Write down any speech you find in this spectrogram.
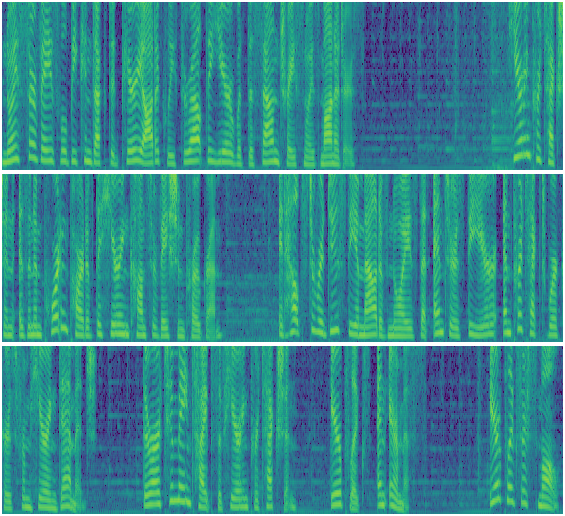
noise surveys will be conducted periodically throughout the year with the Soundtrace noise monitors. Hearing protection is an important part of the hearing conservation program. It helps to reduce the amount of noise that enters the ear and protect workers from hearing damage. There are two main types of hearing protection earplugs and earmuffs. Earplugs are small,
